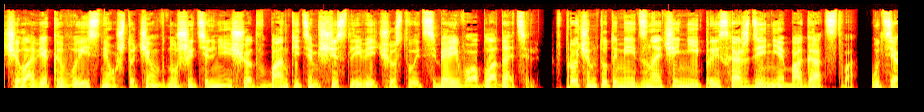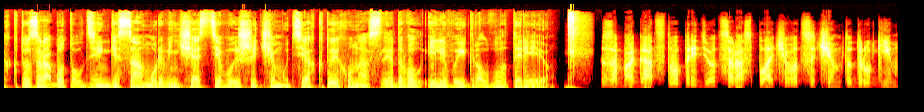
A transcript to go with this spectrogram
человек и выяснил, что чем внушительнее счет в банке, тем счастливее чувствует себя его обладатель. Впрочем, тут имеет значение и происхождение богатства. У тех, кто заработал деньги сам, уровень счастья выше, чем у тех, кто их унаследовал или выиграл в лотерею. За богатство придется расплачиваться чем-то другим.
